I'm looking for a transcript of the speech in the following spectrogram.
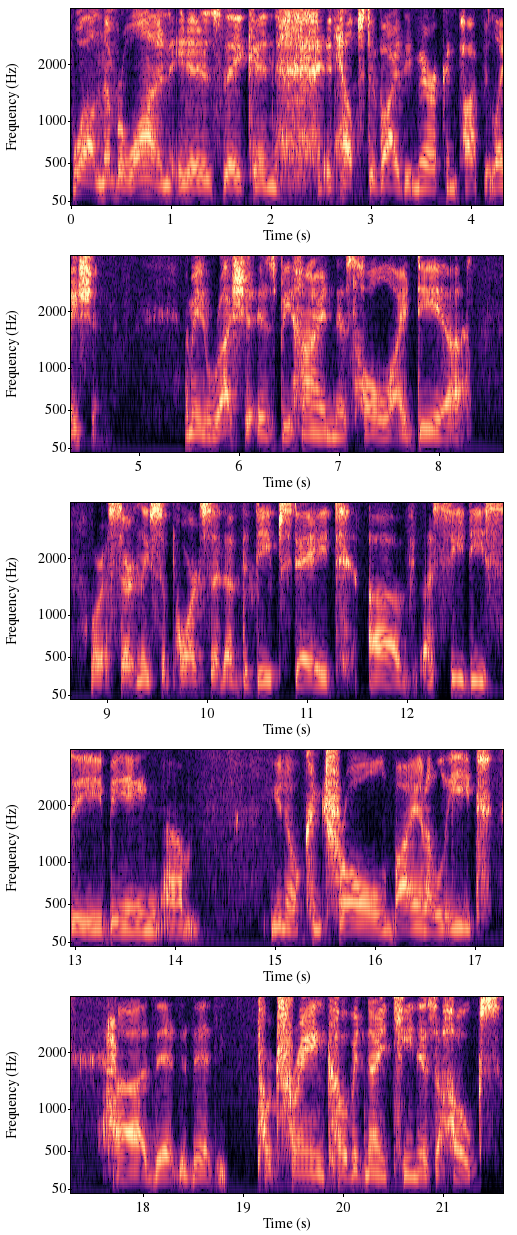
Well, number one is they can, it helps divide the American population. I mean, Russia is behind this whole idea, or it certainly supports it, of the deep state, of a CDC being, um, you know, controlled by an elite uh, that that portraying COVID nineteen as a hoax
